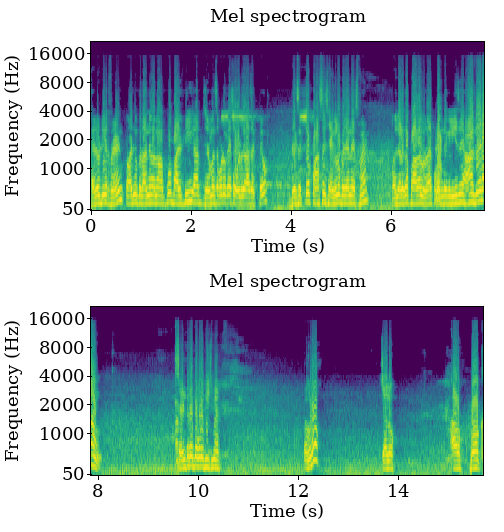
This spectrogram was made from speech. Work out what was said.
हेलो डियर फ्रेंड तो आज मैं बताने वाला हूँ आपको, बाल्टी आप जर्मन सपोर्ट कैसे होल्ड करा सकते हो? देख सकते हो, पाँच से छः किलो बजाना है इसमें। और लड़का पागल हो रहा है पकड़ने के लिए से हाँ दे रहा हूँ। सेंटर में पकड़ो बीच में। पकड़ो। चलो। आओ बॉक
